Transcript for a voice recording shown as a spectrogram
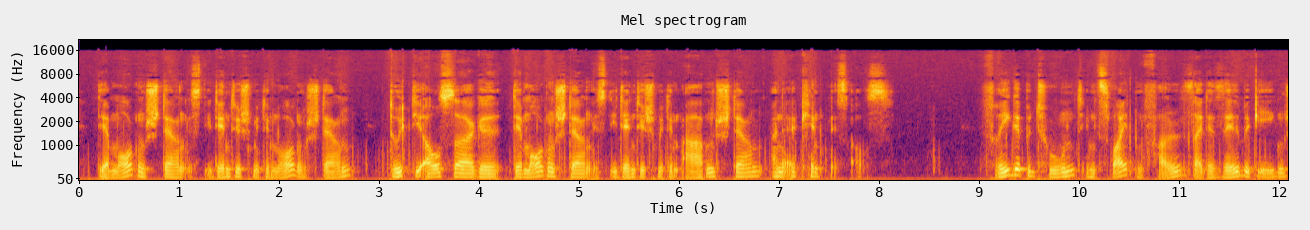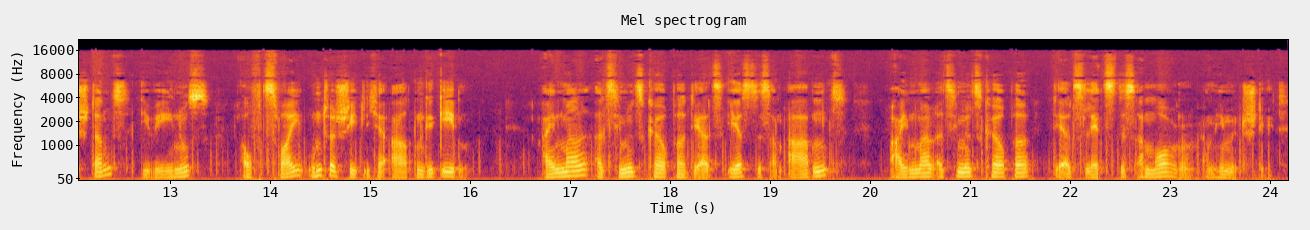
„ Der Morgenstern ist identisch mit dem Morgenstern “drückt die Aussage „ Der Morgenstern ist identisch mit dem Abendstern “eine Erkenntnis aus. Frege betont, im zweiten Fall sei derselbe Gegenstand, die Venus, auf zwei unterschiedliche Arten gegeben: einmal als Himmelskörper, der als erstes am Abend einmal als Himmelskörper, der als letztes am Morgen am Himmel steht.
